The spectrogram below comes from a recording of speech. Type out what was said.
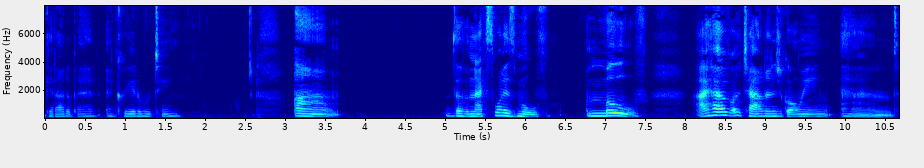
get out of bed and create a routine. Um, the next one is move. Move. I have a challenge going and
